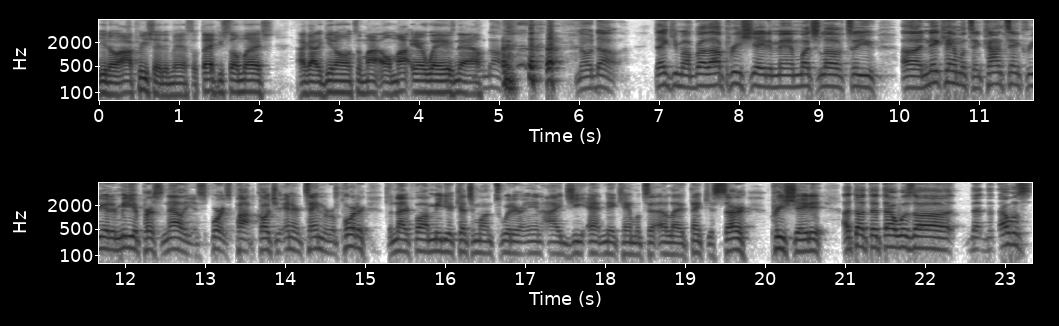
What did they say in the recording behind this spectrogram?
you know, I appreciate it, man. So thank you so much. I got to get on to my on my airwaves now. No doubt. no doubt. Thank you, my brother. I appreciate it, man. Much love to you. Uh, Nick Hamilton, content creator, media personality, and sports pop culture entertainment reporter for Nightfall Media. Catch him on Twitter and IG at Nick Hamilton LA. Thank you, sir. Appreciate it. I thought that that was uh that that was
